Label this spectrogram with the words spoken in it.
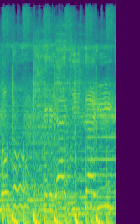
もと輝きたい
